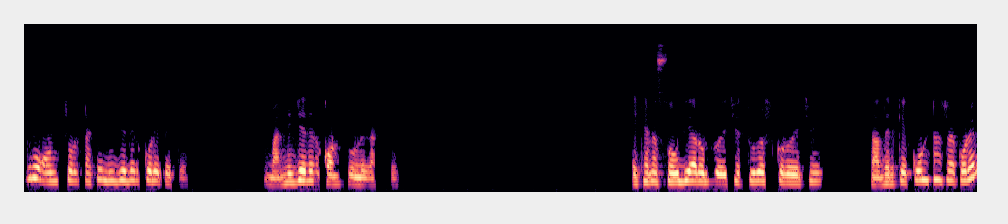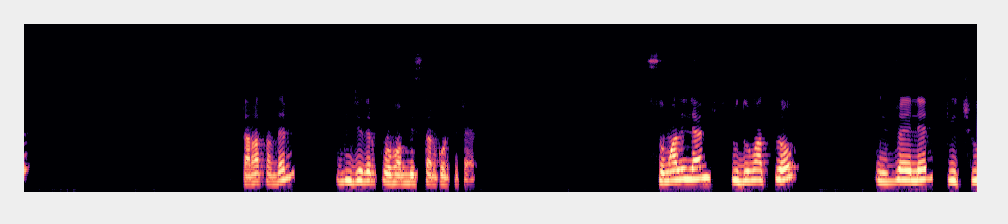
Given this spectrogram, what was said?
পুরো অঞ্চলটাকে নিজেদের করে পেতে বা নিজেদের কন্ট্রোলে রাখতে। এখানে সৌদি আরব রয়েছে, তুরস্ক রয়েছে, তাদেরকে কোণঠাসা করে তারা তাদের নিজেদের প্রভাব বিস্তার করতে চায়। সোমালিল্যান্ড শুধুমাত্র ইসরায়েলের কিছু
